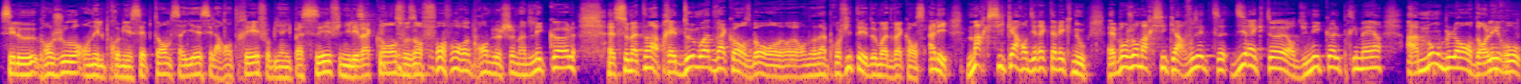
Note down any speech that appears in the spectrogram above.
C'est le grand jour, on est le 1er septembre, ça y est, c'est la rentrée, il faut bien y passer, fini les vacances, vos enfants vont reprendre le chemin de l'école. Ce matin, après deux mois de vacances, bon, on en a profité, deux mois de vacances. Allez, Marc Sicard en direct avec nous. Eh, bonjour Marc Sicard, vous êtes directeur d'une école primaire à Mont-Blanc, dans l'Hérault.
